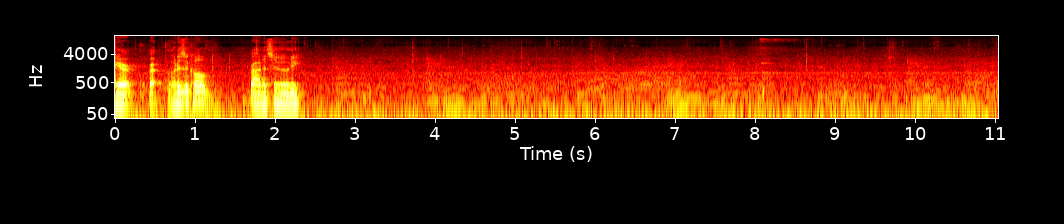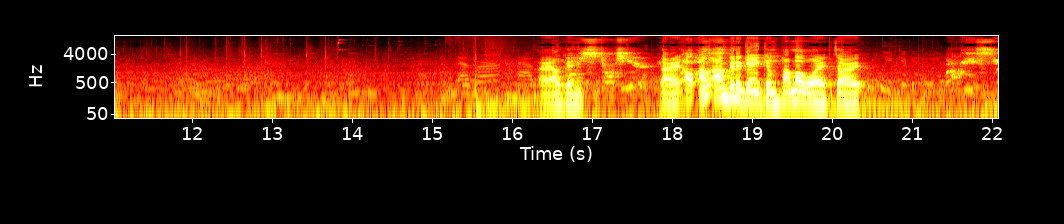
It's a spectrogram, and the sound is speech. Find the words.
Gonna get. What is it called? Ever. Alright, I'll gank. Alright, I'll- I'm, I'm gonna gank him. I'm on my way. It's alright. Bro, he's still.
